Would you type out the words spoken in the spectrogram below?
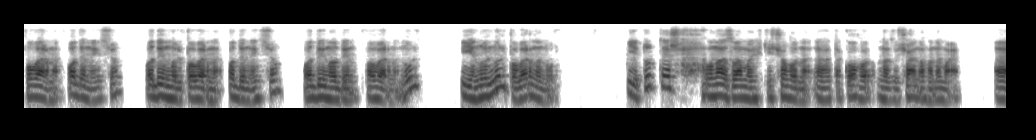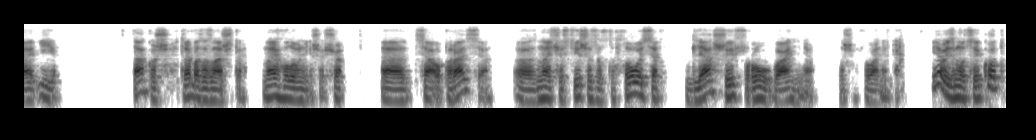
поверне одиницю, 1,0 поверне одиницю, 1,1 поверне 0, і 0,0 поверне 0. І тут теж у нас з вами нічого такого надзвичайного немає. І також треба зазначити найголовніше, що е, ця операція е, найчастіше застосовується для шифрування. Для шифрування. Я візьму цей код,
